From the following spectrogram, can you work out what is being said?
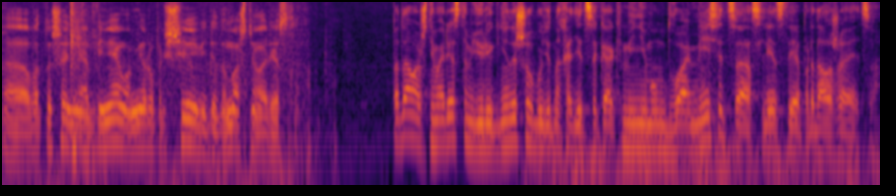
э, в отношении обвиняемого меру пресечения в виде домашнего ареста. По домашним арестам Юрий Гнедышев будет находиться как минимум два месяца, а следствие продолжается.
